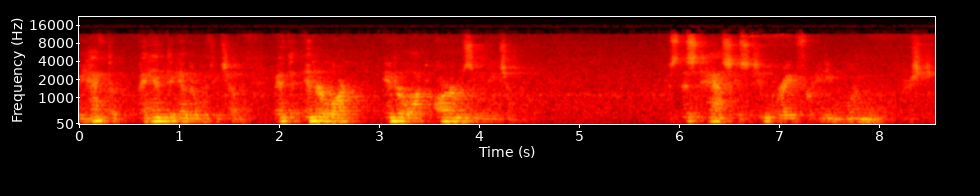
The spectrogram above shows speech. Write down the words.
we have to band together with each other. We have to interlock, interlock arms with each other. Because this task is too great for any one Christian.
